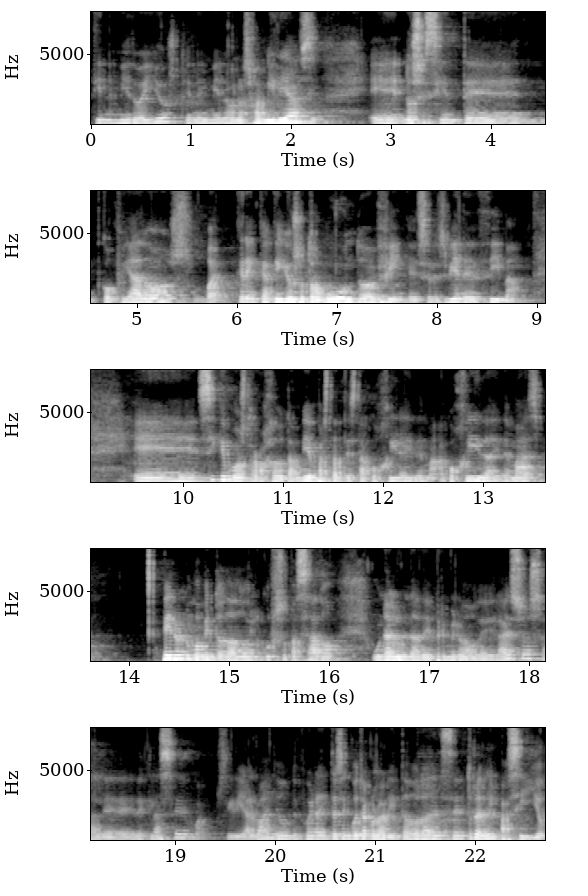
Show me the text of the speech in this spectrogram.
Tienen miedo ellos, tienen miedo las familias, eh, no se sienten confiados, bueno, creen que aquello es otro mundo, en fin, que se les viene encima. Eh, sí que hemos trabajado también bastante esta acogida y, demás, pero en un momento dado, el curso pasado, una alumna de primero de la ESO sale de clase, bueno, se iría al baño, donde fuera, y entonces se encuentra con la orientadora del centro en el pasillo.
